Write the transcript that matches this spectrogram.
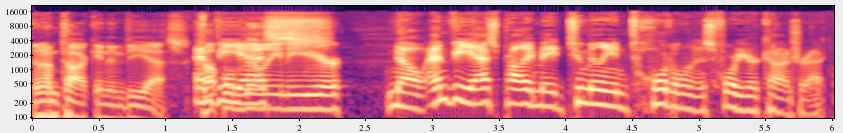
and i'm talking in vs couple MVS million a year No, MVS probably made two million total in his four-year contract.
